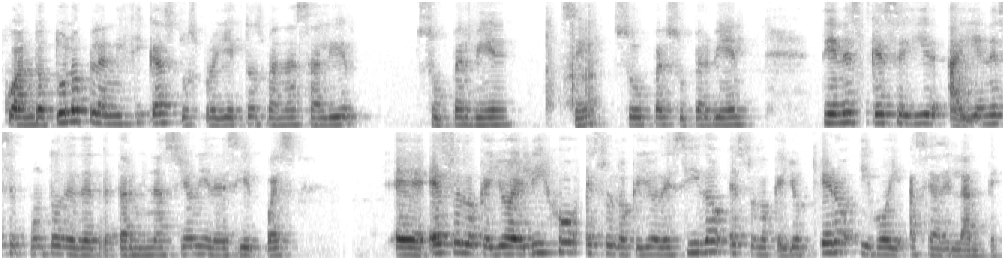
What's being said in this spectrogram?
cuando tú lo planificas, tus proyectos van a salir súper bien, ¿sí? Súper, súper bien. Tienes que seguir ahí en ese punto de determinación y decir, pues, eh, eso es lo que yo elijo, esto es lo que yo decido, esto es lo que yo quiero y voy hacia adelante.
